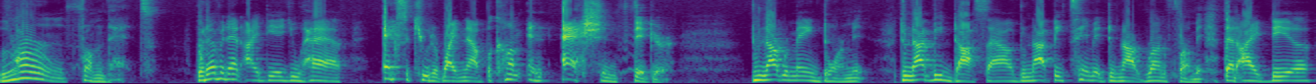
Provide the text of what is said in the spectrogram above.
Learn from that. Whatever that idea you have, execute it right now. Become an action figure. Do not remain dormant. Do not be docile. Do not be timid. Do not run from it. That idea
